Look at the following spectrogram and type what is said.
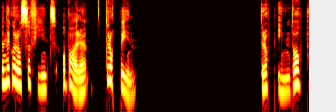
men det går også fint å bare droppe inn. Dropp-inn-dåp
